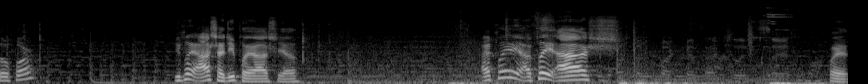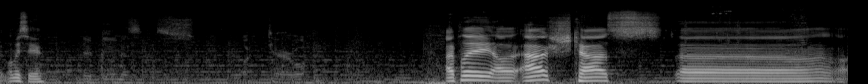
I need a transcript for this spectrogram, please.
So far. You play Ash? I do play Ash, yeah. I play I play Ash. Wait, let me see. I play uh, Ash, Cass. Uh,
